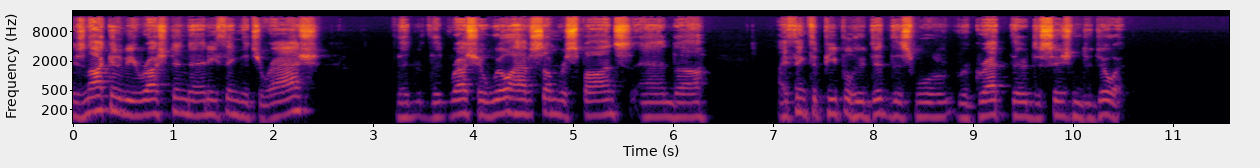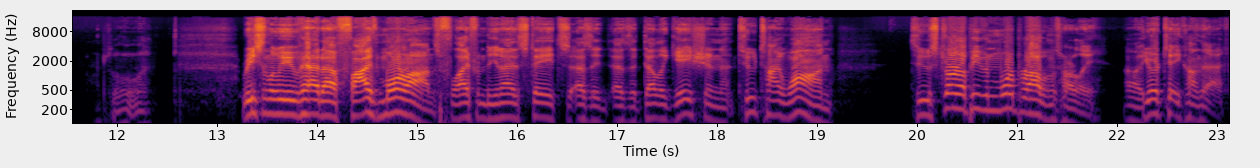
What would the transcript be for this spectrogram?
is not going to be rushed into anything that's rash. That that Russia will have some response, and uh, I think the people who did this will regret their decision to do it. Absolutely. Recently, we've had uh, five morons fly from the United States as a as a delegation to Taiwan to stir up even more problems. Harley, uh, your take on that?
